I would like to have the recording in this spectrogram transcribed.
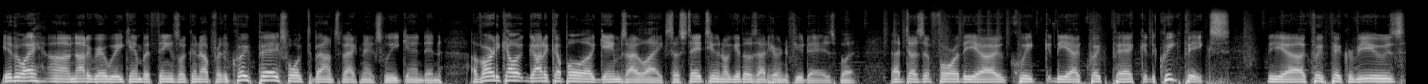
either way, uh, not a great weekend, but things looking up for the quick picks. We'll look to bounce back next weekend, and I've already got a couple of games I like, so stay tuned. I'll get those out here in a few days. But that does it for the uh, quick the uh, quick pick the quick picks the uh, quick pick reviews.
